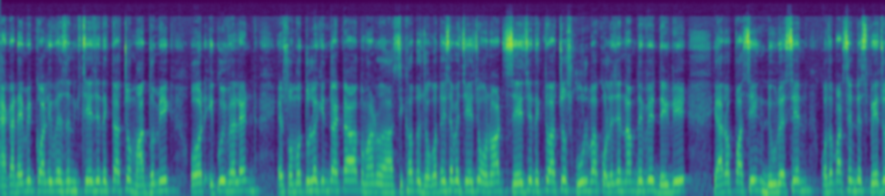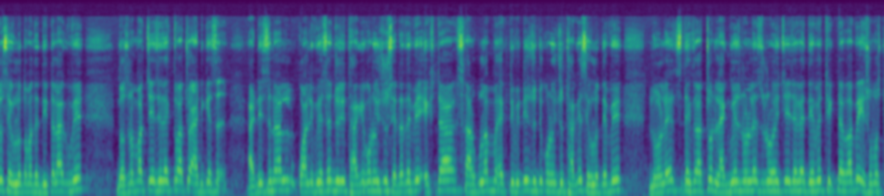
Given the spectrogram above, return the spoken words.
অ্যাকাডেমিক কোয়ালিফিকেশান চেয়েছে দেখতে পাচ্ছ? মাধ্যমিক ওর ইকুইভ্যালেন্ট এর সমতুল্য কিন্তু একটা তোমার শিক্ষাগত জগতে হিসাবে চেয়েছে অনার্স চেয়েছে দেখতে পাচ্ছ স্কুল বা কলেজের নাম দেবে degree year of passing duration কত পার্সেন্টেজ পেয়েছ সেগুলো তোমাদের দিতে লাগবে। দশ নম্বর চেয়েছে দেখতে পাচ্ছ অ্যাডিকেশন অ্যাডিশনাল কোয়ালিফিকেশান যদি থাকে কোনো কিছু, সেটা দেবে এক্সট্রা সার্কুলাম অ্যাক্টিভিটিস যদি কোনো কিছু থাকে, সেগুলো দেবে। নলেজ দেখতে পাচ্ছ ল্যাঙ্গুয়েজ নলেজ রয়েছে এই জায়গায়, দেবে ঠিকঠাকভাবে এই সমস্ত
